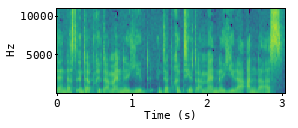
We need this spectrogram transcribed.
denn das interpretiert am Ende, interpretiert am Ende jeder anders,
